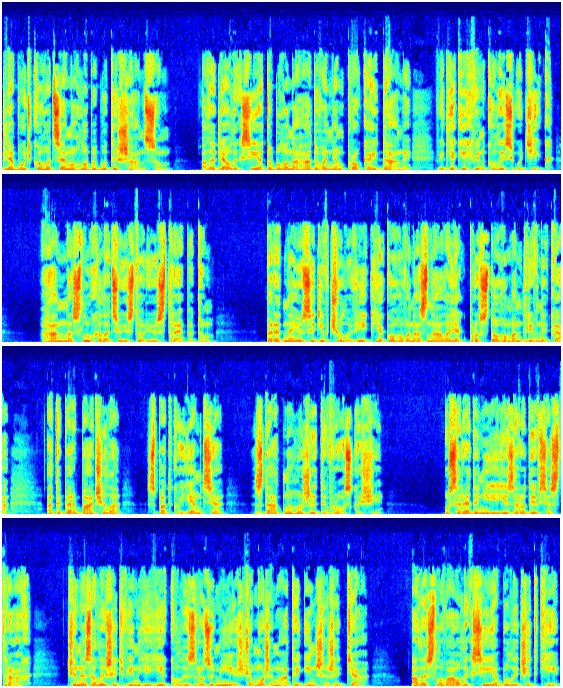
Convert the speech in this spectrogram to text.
Для будь-кого це могло би бути шансом, але для Олексія то було нагадуванням про кайдани, від яких він колись утік. Ганна слухала цю історію з трепетом. Перед нею сидів чоловік, якого вона знала як простого мандрівника, а тепер бачила спадкоємця, здатного жити в розкоші. Усередині її зародився страх, чи не залишить він її, коли зрозуміє, що може мати інше життя. Але слова Олексія були чіткі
